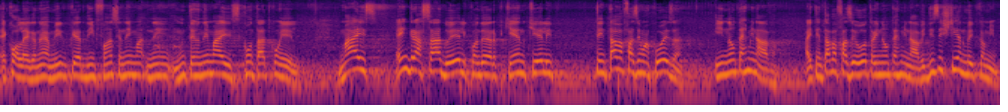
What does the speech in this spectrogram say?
é colega, não é amigo, porque era de infância, nem, nem, não tenho nem mais contato com ele. Mas é engraçado ele, quando eu era pequeno, que ele tentava fazer uma coisa e não terminava. Aí tentava fazer outra e não terminava. E desistia no meio do caminho.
